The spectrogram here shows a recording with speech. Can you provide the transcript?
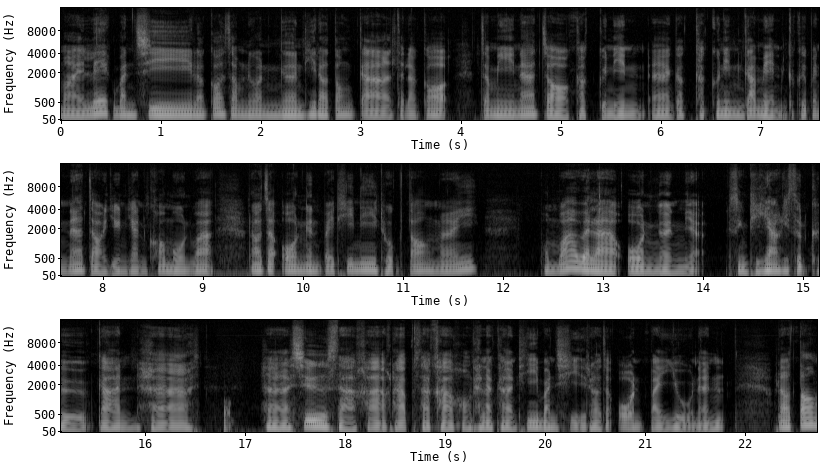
หมายเลขบัญชี แล้วก็จำนวนเงินที่เราต้องการ เสร็จแล้วก็จะมีหน้าจอคักกุนิน อ่า ก็คักกุนินกาเมนก็คือเป็นหน้าจอยืนยันข้อมูลว่า เราจะโอนเงินไปที่นี่ถูกต้องไหม ผมว่าเวลาโอนเงินเนี่ย สิ่งที่ยากที่สุดคือการหาหาชื่อสาขาครับ สาขาของธนาคารที่บัญชีที่เราจะโอนไปอยู่นั้น เราต้อง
